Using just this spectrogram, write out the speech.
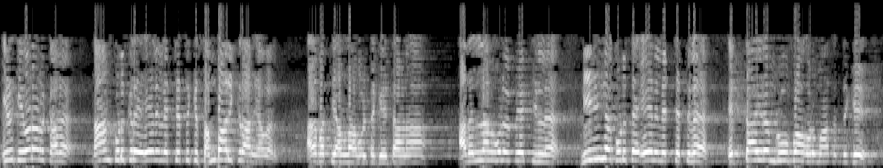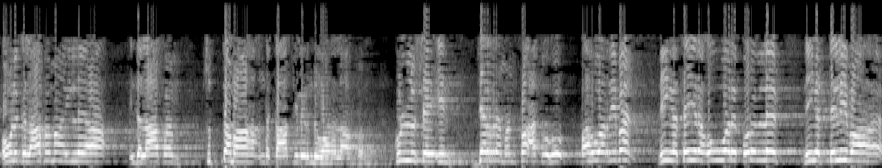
இதுக்கு இவர ஒரு கதை. நான் கொடுக்கிற ஏழு லட்சத்துக்கு சம்பாதிக்கிறாரே அவர். அதை பத்தி அல்லா உங்கள்கிட்ட கேட்டானா? அதெல்லாம் உங்களுக்கு பேச்சு இல்ல. நீங்க கொடுத்த ஏழு லட்சத்துல எட்டாயிரம் ரூபாய் ஒரு மாசத்துக்கு உங்களுக்கு லாபமா இல்லையா? இந்த லாபம் சுத்தமாக அந்த காசிலிருந்து வர லாபம். குல்லு செய்யின் நீங்க செய்யற ஒவ்வொரு பொருள் நீங்க தெளிவாக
